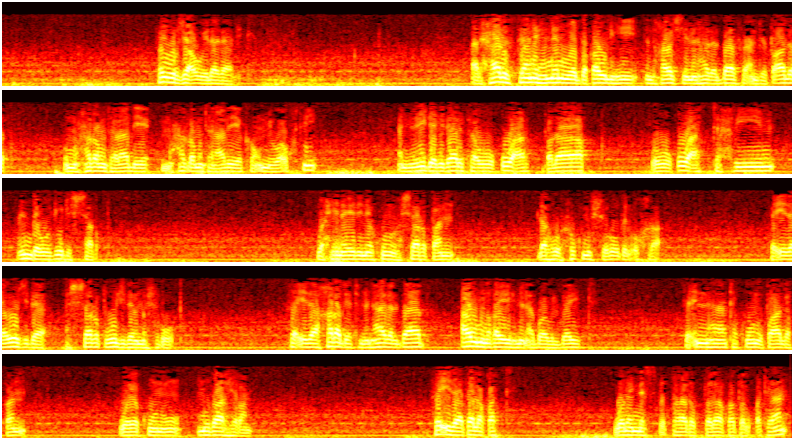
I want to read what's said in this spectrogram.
فيرجع إلى ذلك. الحالة الثانية أن ينوي بقوله إن خرجت من هذا الباب فأنت طالق ومحرمة علي محرمة علي كأمي وأختي. أن يريد بذلك وقوع الطلاق ووقوع التحريم عند وجود الشرط. وحينئذ يكون شرطا له حكم الشروط الأخرى. فإذا وجد الشرط وجد المشروط. فإذا خرجت من هذا الباب أو من غيره من أبواب البيت فإنها تكون طالقا ويكون مظاهرا. فإذا طلقت ولم يسبق هذا الطلاق طلقتان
